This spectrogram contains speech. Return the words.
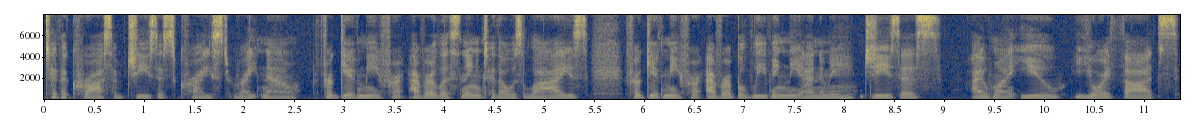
to the cross of Jesus Christ right now. Forgive me for ever listening to those lies. Forgive me for ever believing the enemy. Jesus, I want you, your thoughts,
